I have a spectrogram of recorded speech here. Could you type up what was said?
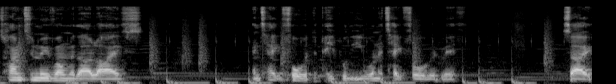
time to move on with our lives, and take forward the people that you want to take forward with. So,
